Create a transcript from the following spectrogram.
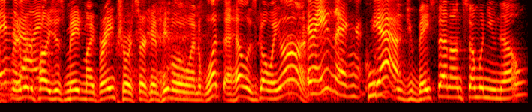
have, from the it would have Valley. probably just made my brain short circuit. and People would have went, "What the hell is going on?" Amazing. Who yeah. did you base that on? Someone you know?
